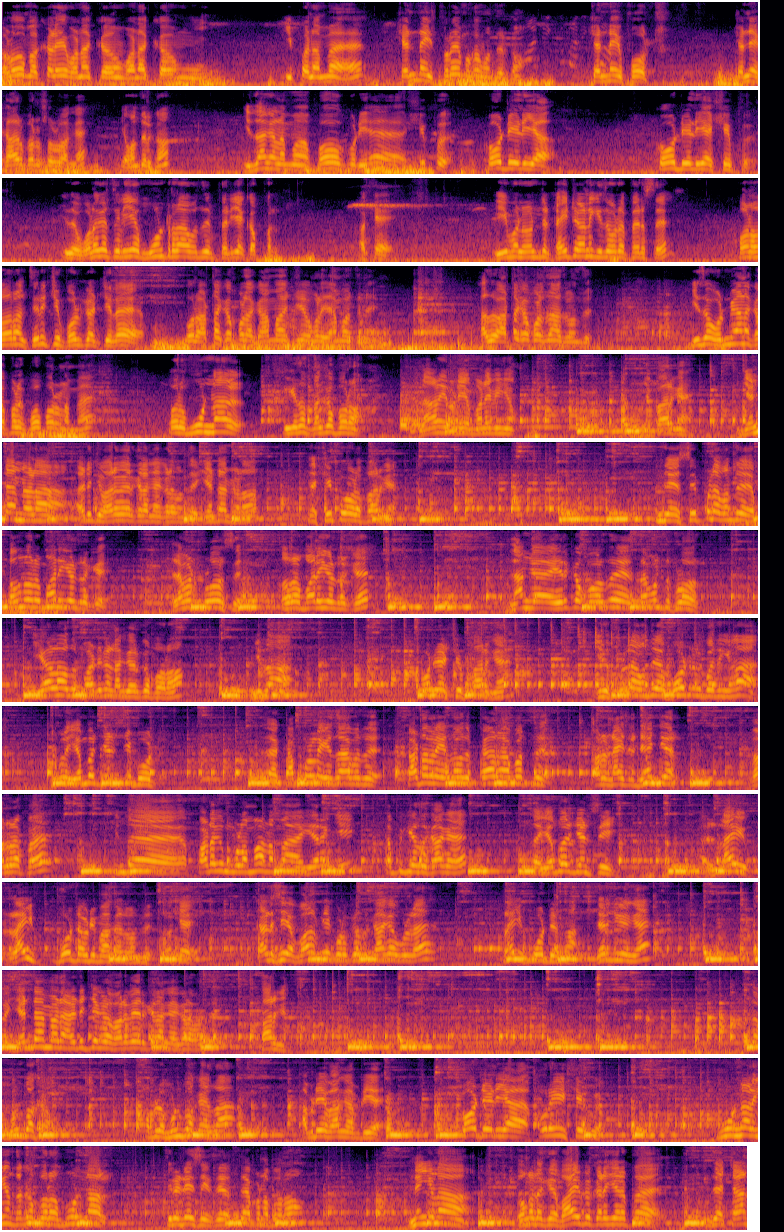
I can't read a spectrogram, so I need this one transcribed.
Hello மக்களே வணக்கம் வணக்கம். இப்போ நம்ம சென்னை துறைமுகம் வந்திருக்கோம். சென்னை போர்ட் சென்னை ஹார்பர்னு சொல்லுவாங்க. இங்கே வந்திருக்கோம். இதாங்க நம்ம போகக்கூடிய ஷிப்பு கோடேலியா. கோடேலியா ஷிப்பு. இது உலகத்திலேயே மூன்றாவது பெரிய கப்பல். ஓகே. ஈவன் வந்து டைட்டானிக் இதோட பெருசு. போன வாரம் திருச்சி பொருட்காட்சியில் ஒரு அட்டைக்கப்பலை காமாச்சு அவங்கள ஏமாத்தினேன். அது அட்டைக்கப்பல் தான் அது வந்து. இதோ உண்மையான கப்பலுக்கு போக போகிறோம் நம்ம. ஒரு மூணு நாள் இங்கே தான் தங்க போகிறோம் நானும் என்னுடைய மனைவியும். இங்கே பாருங்கள் ஜெண்டா மேளம் அடித்து வரவேற்கிறாங்க எங்களை வந்து. ஜெண்டா மேளம். இந்த ஷிப்போட பாருங்கள் இந்த ஷிப்பில் வந்து பதினோரு மாடிகள் இருக்குது லெவன் ஃப்ளோர்ஸு பதினோரு மாடிகள் இருக்குது நாங்கள் இருக்க போகிறது செவன்த் ஃப்ளோர் ஏழாவது மாடியில் நாங்கள் இருக்க போகிறோம் இதுதான் போட் ஷிப் பாருங்கள் இது ஃபுல்லாக வந்து போட் இருக்கு பார்த்தீங்களா ஃபுல்லாக எமர்ஜென்சி போட் கப்பலில் ஏதாவது கடலில் ஏதாவது பேராபத்து வர நைட் டேஞ்சர் வர்றப்ப இந்த படகு மூலமாக நம்ம இறங்கி தப்பிக்கிறதுக்காக இந்த எமர்ஜென்சி லைஃப் லைஃப் போட் அப்படிம்பாங்க அது வந்து ஓகே கடைசியாக வாழ்க்கையை கொடுக்கறதுக்காக உள்ள லைஃப் போட்டு தான் தெரிஞ்சுக்கோங்க. இப்போ ஜெண்டா மேடம் அடித்து எங்களை வரவேற்கிறாங்க எங்களை வந்து. பாருங்கள் இந்த முன்பக்கம். அப்படி முன்பக்கம் தான். அப்படியே வாங்க அப்படியே. கோட்டேடியா குறை ஷிப் மூணு நாள் இங்கே தங்க போகிறோம் மூணு நாள். த்ரீ டேஸ் ஸ்டே பண்ண போகிறோம் நீங்களும் உங்களுக்கு வாய்ப்பு கிடைக்கிறப்ப இந்த சான்ஸ்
